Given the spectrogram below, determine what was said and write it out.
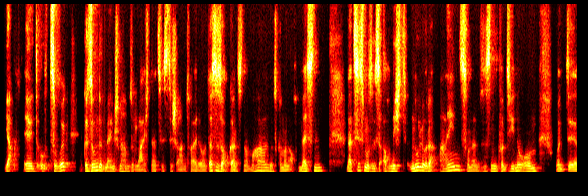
ja, äh, zurück. Gesunde Menschen haben so leicht narzisstische Anteile und das ist auch ganz normal. Das kann man auch messen. Narzissmus ist auch nicht null oder eins, sondern es ist ein Kontinuum. Und äh,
